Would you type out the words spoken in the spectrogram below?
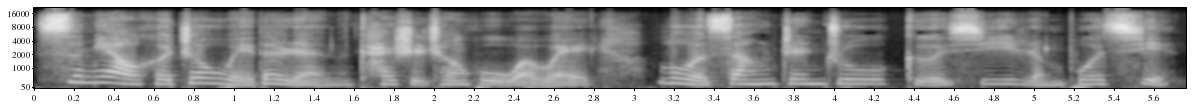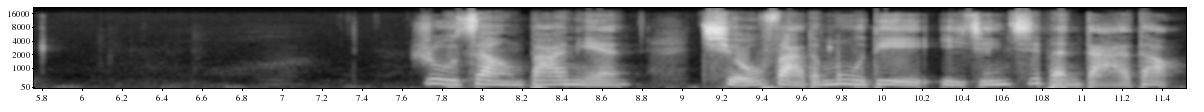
寺庙和周围的人开始称呼我为洛桑珍珠格西仁波切。入藏八年，求法的目的已经基本达到。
